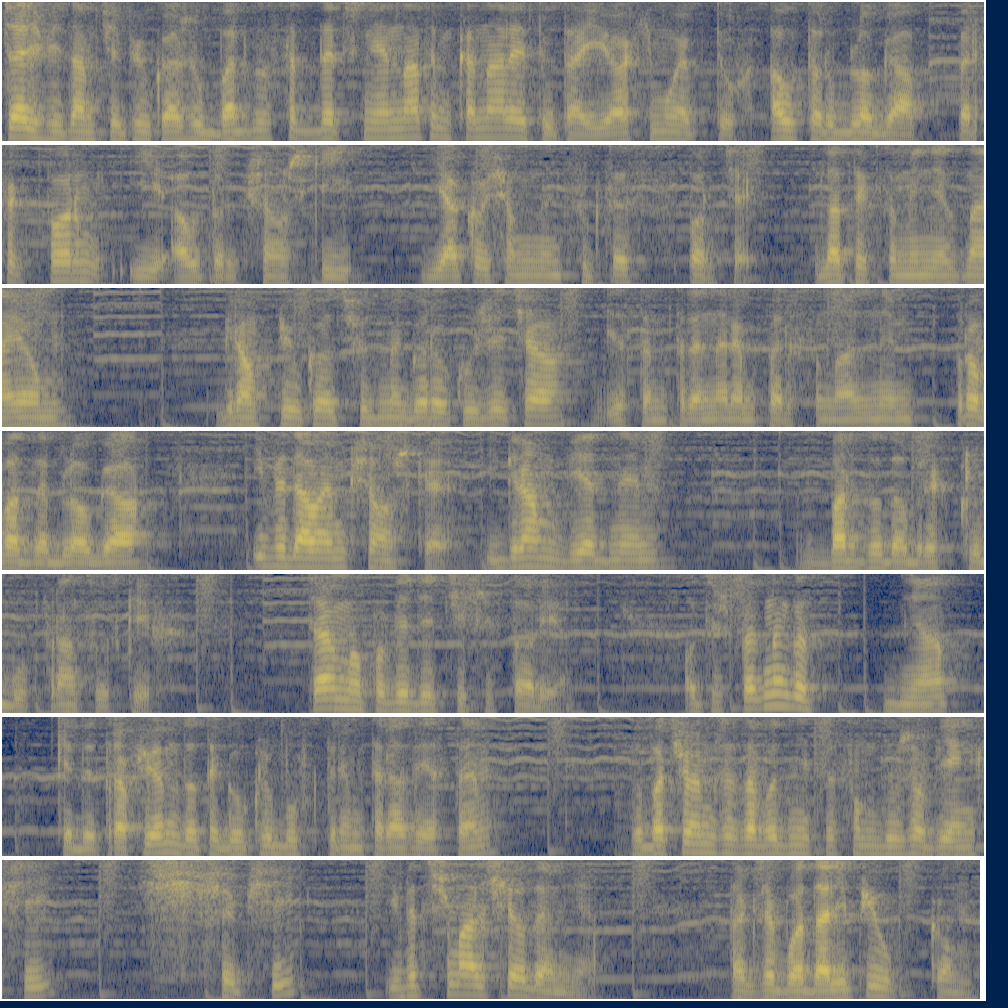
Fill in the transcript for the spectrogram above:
Cześć, witam Cię piłkarzu bardzo serdecznie na tym kanale. Tutaj Joachim Łeptuch, autor bloga Perfect Form i autor książki Jak osiągnąć sukces w sporcie. Dla tych, co mnie nie znają, gram w piłkę od siódmego roku życia, jestem trenerem personalnym, prowadzę bloga i wydałem książkę. I gram w jednym z bardzo dobrych klubów francuskich. Chciałem opowiedzieć Ci historię. Otóż pewnego dnia, kiedy trafiłem do tego klubu, w którym teraz jestem, Zobaczyłem, że zawodnicy są dużo więksi, szybsi i wytrzymalsi ode mnie. Także władali piłką.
